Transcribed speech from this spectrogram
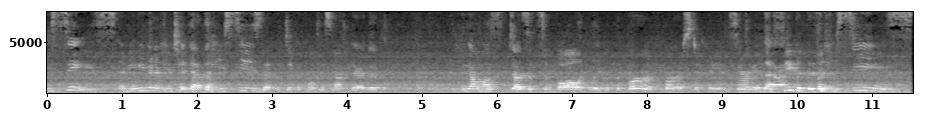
he sees. I mean, even if you take out that he sees that the difficulty's not there, that he almost does it symbolically with the bird first, if they inserted But you see that this but is- he sees.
